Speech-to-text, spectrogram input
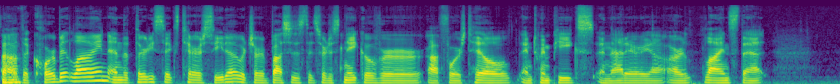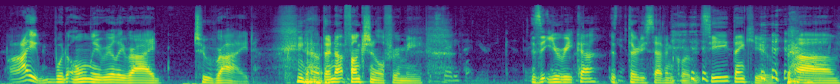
35, uh Uh-huh. the Corbett line, and the 36 Teresita, which are buses that sort of snake over uh, Forest Hill and Twin Peaks and that area, are lines that I would only really ride to ride. you know, they're not functional for me. Is it Eureka? It's 37 Corbett. See, thank you. Um,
